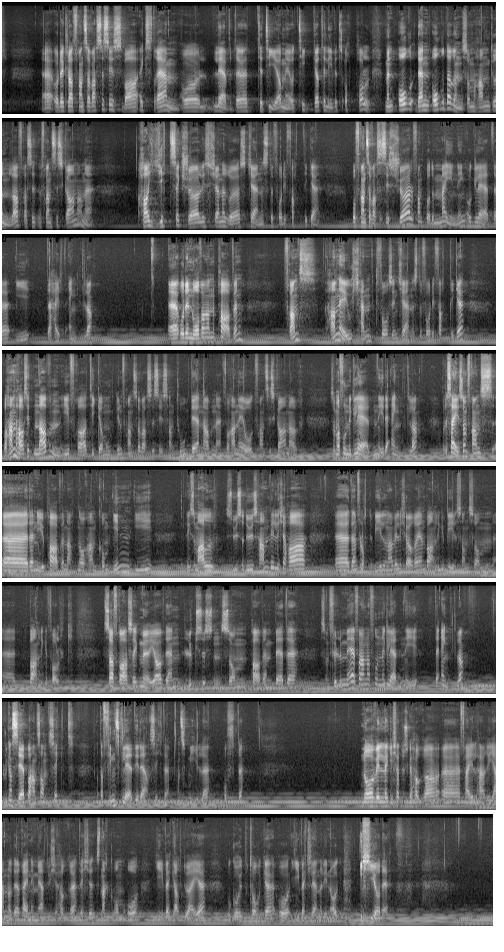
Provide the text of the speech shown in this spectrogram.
Og det er klart Frans av Assisi var ekstrem og levde til tider med å tigge til livets opphold. Men den orderen som han grunnla, fransiskanerne, har gitt seg sjøl i sjenerøs tjeneste for de fattige. Og Frans av Assisi sjøl fant både mening og glede i det helt enkle. Eh, og den nåværende paven, Frans, han er jo kjent for sin tjeneste for de fattige. Og Han har sitt navn fra tiggermunken Frans av Assisi. Han tok det navnet, for han er òg fransiskaner, som har funnet gleden i det enkle. Og Det sies om Frans, eh, den nye paven, at når han kom inn i liksom all sus og dus Han ville ikke ha Eh, den flotte bilen. Han ville kjøre i en vanlig bil, sånn som eh, vanlige folk. Sa fra seg mye av den luksusen som paveembetet som følger med, for han har funnet gleden i det enkle. Du kan se på hans ansikt at det fins glede i det ansiktet. Han smiler ofte. Nå vil jeg ikke at du skal høre eh, feil her igjen, og det regner jeg med at du ikke hører. Det er ikke snakk om å gi vekk alt du eier, og gå ut på torget og gi vekk klærne dine òg. Ikke gjør det.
